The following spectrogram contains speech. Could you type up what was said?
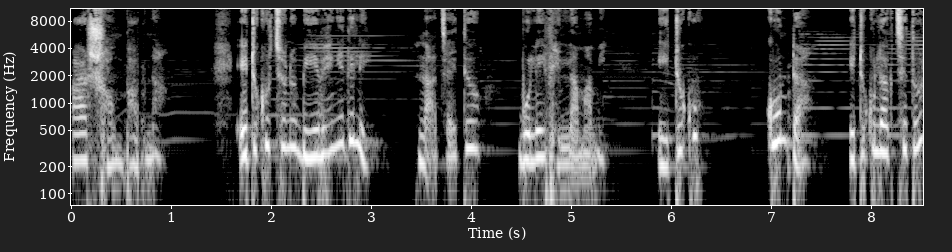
আর সম্ভব না। এটুকুর জন্য বিয়ে ভেঙে দিলি? না চাইতেও বলেই ফেললাম আমি। এটুকু কোনটা? এটুকু লাগছে তোর?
